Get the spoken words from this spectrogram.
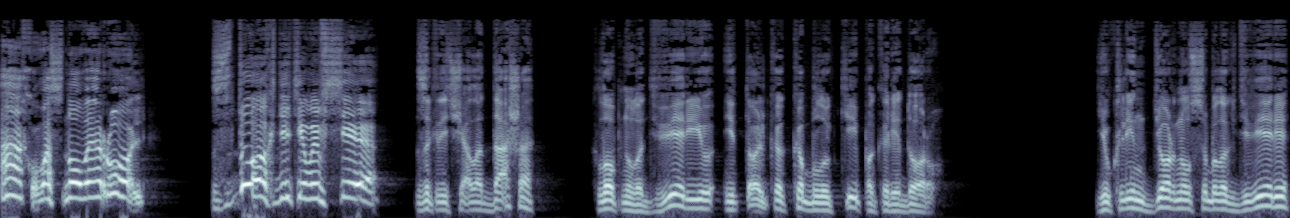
Ах, у вас новая роль!» «Сдохните вы все!» — закричала Даша, хлопнула дверью и только каблуки по коридору. Юклин дернулся было к двери,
